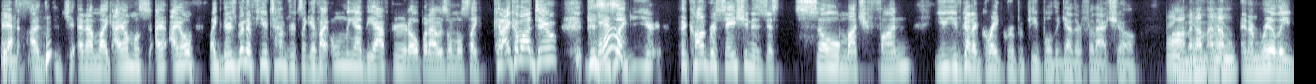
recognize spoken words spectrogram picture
And, Yes. I, and I'm like, I almost, I, I, like, there's been a few times where it's like, if I only had the afternoon open, I was almost like, can I come on too? Because it's like you're, the conversation is just so much fun. You, you've got a great group of people together for that show. Thank um, and you. I'm, and I'm, and I'm really,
